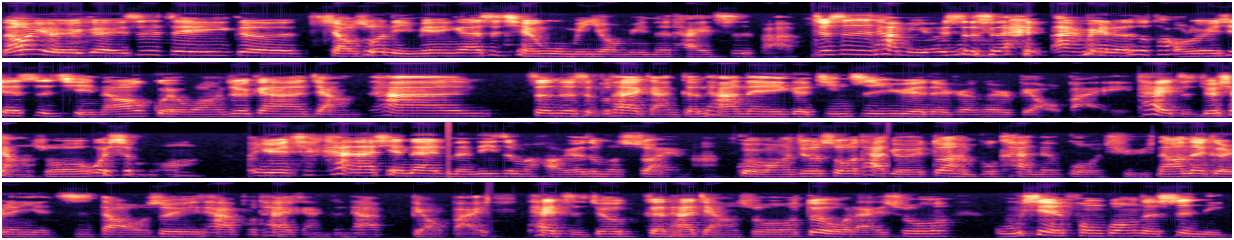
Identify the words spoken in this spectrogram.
然后有一个也是这一个小说里面应该是前五名有名的台词吧，就是他们有一次在暧昧的时候讨论一些事情，然后鬼王就跟他讲，他真的是不太敢跟他那一个金枝玉叶的人儿表白。太子就想说，为什么？因为看他现在能力这么好又这么帅嘛。鬼王就说他有一段很不堪的过去，然后那个人也知道，所以他不太敢跟他表白。太子就跟他讲说，对我来说，无限风光的是你，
